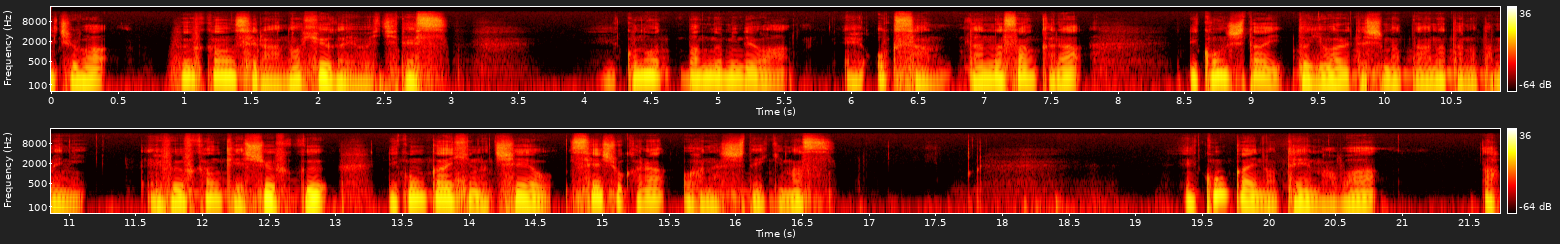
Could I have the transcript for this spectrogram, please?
にちは。夫婦カウンセラーの日向洋一です。この番組では奥さん旦那さんから離婚したいと言われてしまったあなたのために夫婦関係修復離婚回避の知恵を聖書からお話ししていきます。今回のテーマはあ、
